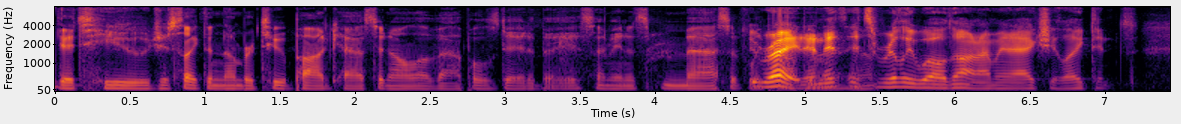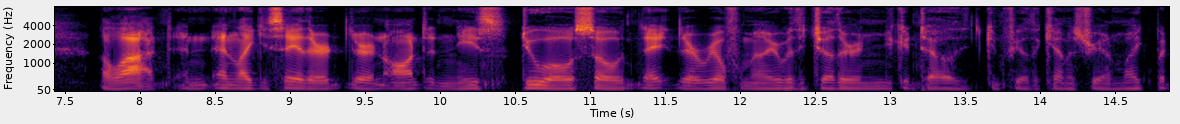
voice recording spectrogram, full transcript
It's huge. It's like the number two podcast in all of Apple's database. I mean, it's massively right and it's, it's really well done. I mean i actually liked it a lot. And and like you say they're they're an aunt and niece duo so they, they're real familiar with each other and you can tell you can feel the chemistry on mike. But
